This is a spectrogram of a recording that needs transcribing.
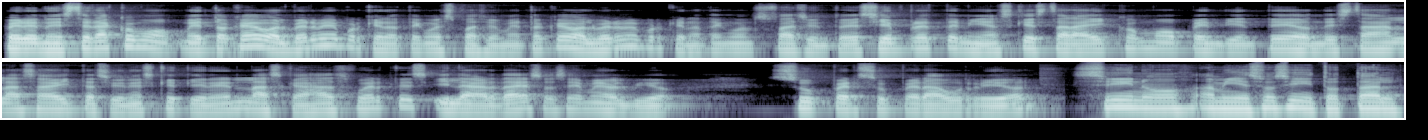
Pero en este era como, me toca devolverme porque no tengo espacio, me toca devolverme porque no tengo espacio. Entonces siempre tenías que estar ahí como pendiente de dónde estaban las habitaciones que tienen las cajas fuertes y la verdad eso se me volvió súper, súper aburridor. Sí, no, a mí eso sí, total.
